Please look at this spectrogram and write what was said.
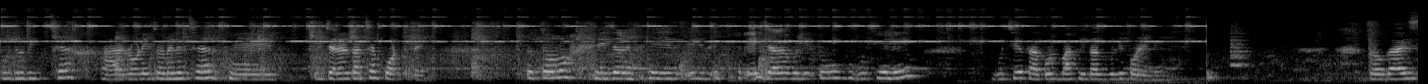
পুজো দিচ্ছে, আর রনি চলে গেছে টিচারের কাছে পড়তে। তো চলো, এই জায়গা, এই- জায়গাগুলি একটু গুছিয়ে নিই, গুছিয়ে তারপর বাকি কাজগুলি করে নিই। তো গাইস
